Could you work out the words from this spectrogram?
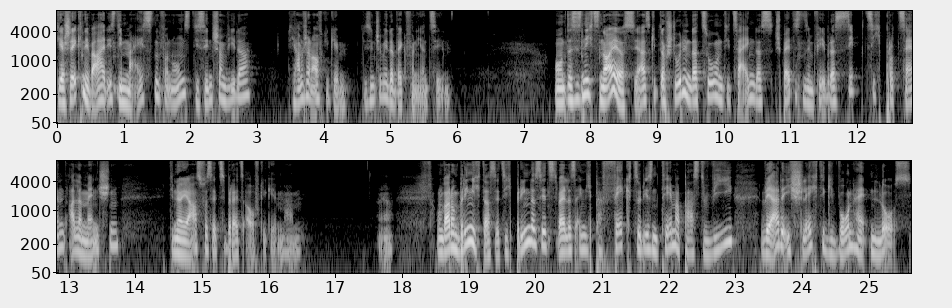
die erschreckende Wahrheit ist, die meisten von uns, die sind schon wieder, die haben schon aufgegeben. Die sind schon wieder weg von ihren Zielen. Und das ist nichts Neues. Ja, es gibt auch Studien dazu und die zeigen, dass spätestens im Februar 70 Prozent aller Menschen die Neujahrsvorsätze bereits aufgegeben haben. Ja. Und warum bringe ich das jetzt? Ich bringe das jetzt, weil das eigentlich perfekt zu diesem Thema passt. Wie werde ich schlechte Gewohnheiten los?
